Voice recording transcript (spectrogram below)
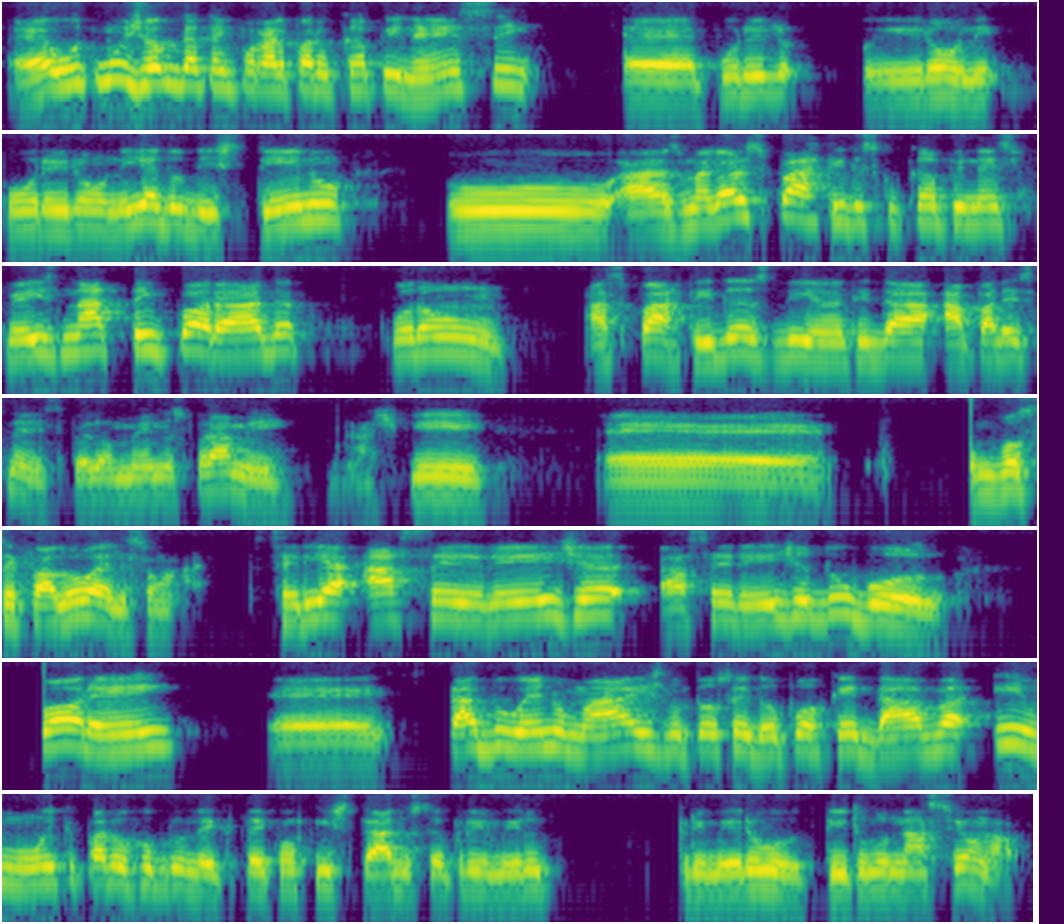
É o último jogo da temporada para o Campinense. É, por, ironia, por ironia do destino, o, as melhores partidas que o Campinense fez na temporada foram as partidas diante da Aparecidense, pelo menos para mim. Acho que, é, como você falou, Ellison, seria a cereja, a cereja do bolo. Porém, é, tá doendo mais no torcedor porque dava e muito para o Rubro Negro ter conquistado o seu primeiro, primeiro título nacional.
